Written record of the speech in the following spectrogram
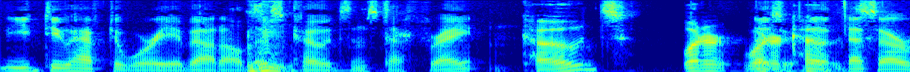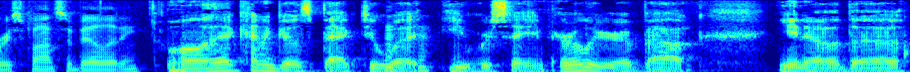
you do have to worry about all those codes and stuff, right? Codes? What are what Those are codes? That's our responsibility. Well, that kind of goes back to what you were saying earlier about, you know, the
